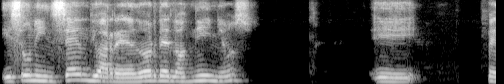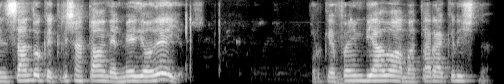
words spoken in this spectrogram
hizo un incendio alrededor de los niños y pensando que Krishna estaba en el medio de ellos, porque fue enviado a matar a Krishna.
